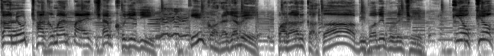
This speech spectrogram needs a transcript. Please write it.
কানু ঠাকুমার পায়ের ছাপ খুঁজে দি কি করা যাবে? পাড়ার কাকা বিপদে পড়েছে। কিউক কিউক!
